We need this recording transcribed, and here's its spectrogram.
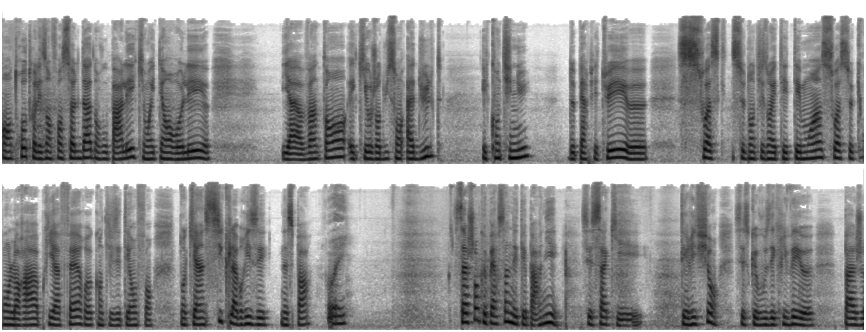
entre autres les enfants soldats dont vous parlez qui ont été enrôlés euh, il y a 20 ans et qui aujourd'hui sont adultes et continuent de perpétuer euh, soit ce dont ils ont été témoins, soit ce qu'on leur a appris à faire euh, quand ils étaient enfants. Donc il y a un cycle à briser, n'est-ce pas? Oui. Sachant que personne n'est épargné. C'est ça qui est terrifiant. C'est ce que vous écrivez, euh, page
